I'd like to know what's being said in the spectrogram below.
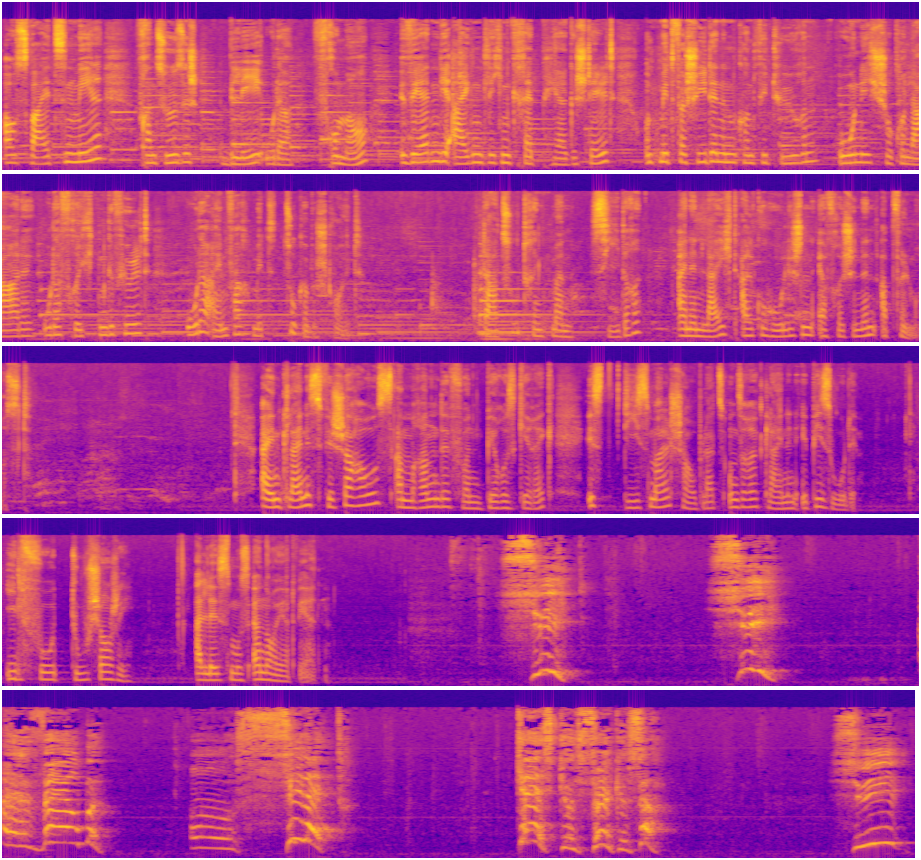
Aus Weizenmehl, französisch Blé oder Froment, werden die eigentlichen Crêpes hergestellt und mit verschiedenen Konfitüren, Honig, Schokolade oder Früchten gefüllt oder einfach mit Zucker bestreut. Dazu trinkt man Cidre, einen leicht alkoholischen, erfrischenden Apfelmust. Ein kleines Fischerhaus am Rande von Perros-Guirec ist diesmal Schauplatz unserer kleinen Episode. Il faut tout changer. Alles muss erneuert werden. Suis. Un verbe en six lettres. Qu'est-ce que c'est que ça? Suis.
